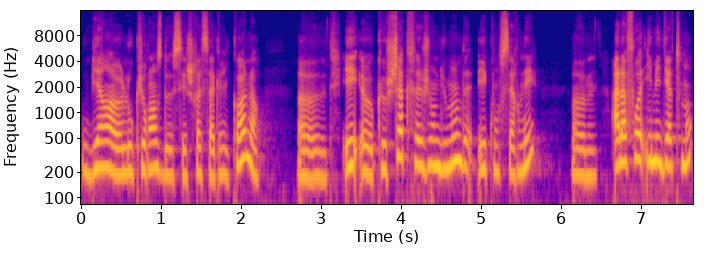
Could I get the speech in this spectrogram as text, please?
ou bien l'occurrence de sécheresse agricole, et que chaque région du monde est concernée, à la fois immédiatement,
